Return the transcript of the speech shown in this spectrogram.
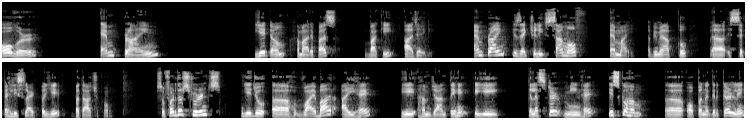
over m prime ये टर्म हमारे पास बाकी आ जाएगी। M prime is actually sum of m i अभी मैं आपको इससे पहली स्लाइड पर ये बता चुका हूँ। सो फर्दर स्टूडेंट्स ये जो वाई बार आई है ये हम जानते हैं कि ये क्लस्टर मीन है। इसको हम ओपन अगर कर लें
